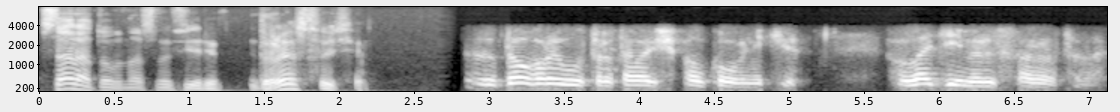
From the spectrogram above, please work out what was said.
Саратов у нас в эфире. Здравствуйте. Доброе утро, товарищи полковники. Владимир из Саратова.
